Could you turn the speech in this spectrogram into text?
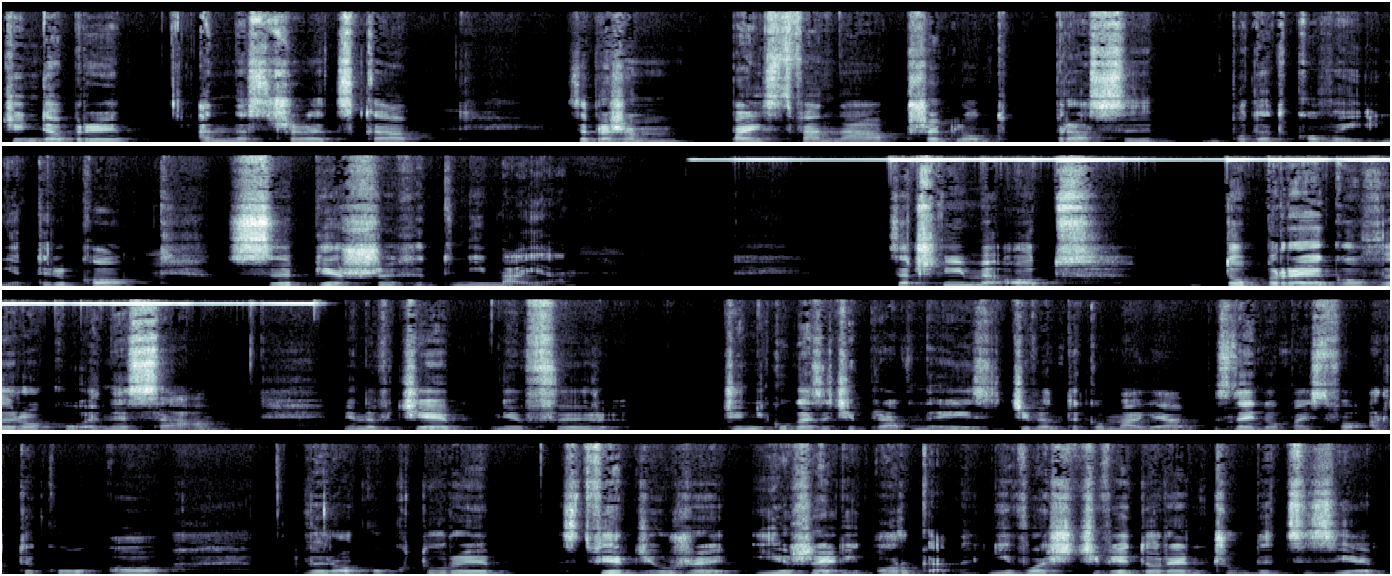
Dzień dobry, Anna Strzelecka. Zapraszam Państwa na przegląd prasy podatkowej i nie tylko z pierwszych dni maja. Zacznijmy od dobrego wyroku NSA. Mianowicie w dzienniku Gazecie Prawnej z 9 maja znajdą Państwo artykuł o wyroku, który stwierdził, że jeżeli organ niewłaściwie doręczył decyzję,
